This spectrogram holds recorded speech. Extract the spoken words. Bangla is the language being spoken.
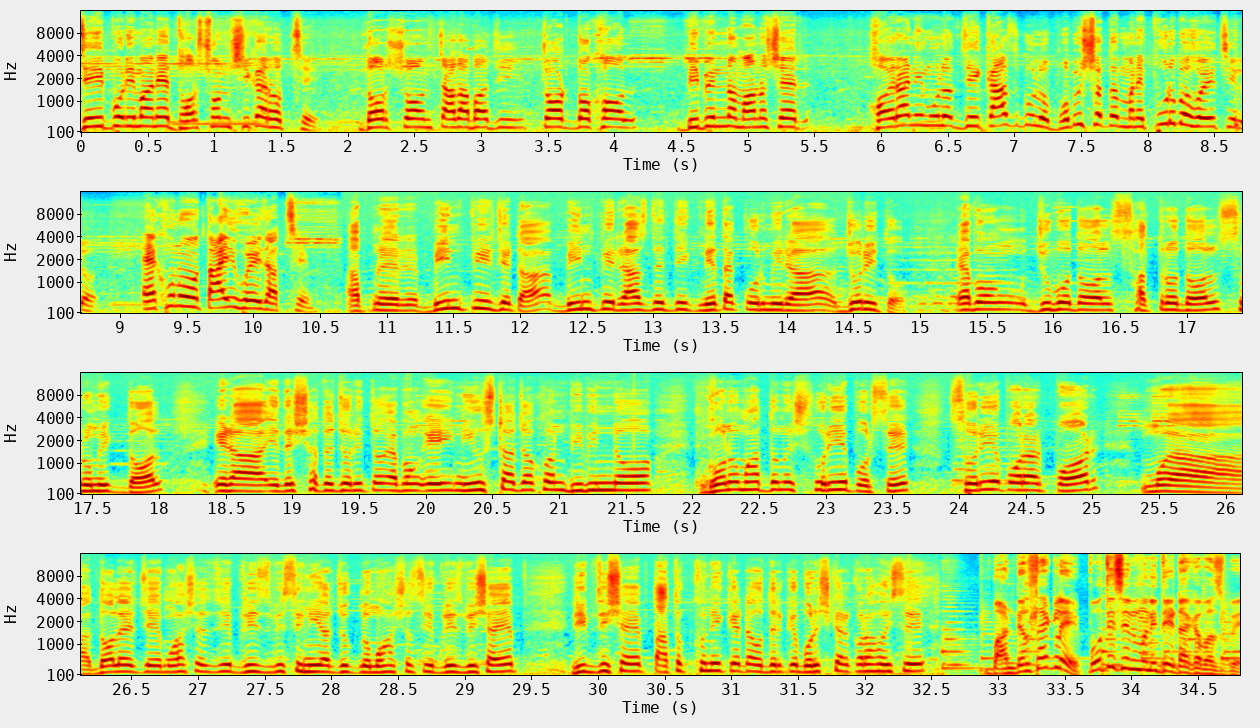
যেই পরিমাণে ধর্ষণ শিকার হচ্ছে দর্শন চাঁদাবাজি চট দখল বিভিন্ন মানুষের হয়রানিমূলক যে কাজগুলো ভবিষ্যতে মানে পূর্ব হয়েছিল এখনও তাই হয়ে যাচ্ছে। আপনার বিএনপির যেটা বিএনপির রাজনৈতিক নেতাকর্মীরা জড়িত এবং যুবদল ছাত্রদল শ্রমিক দল এরা এদের সাথে জড়িত এবং এই নিউজটা যখন বিভিন্ন গণমাধ্যমে ছড়িয়ে পড়ছে ছড়িয়ে পড়ার পর দলের যে মহাসচিব রিজবি সিনিয়র যুগ্ম মহাসচিব রিজবি সাহেব রিজবি সাহেব তাৎক্ষণিক এটা ওদেরকে বহিষ্কার করা হয়েছে। বান্ডেল থাকলে প্রতি সেনমানিতে টাকা বাঁচবে।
